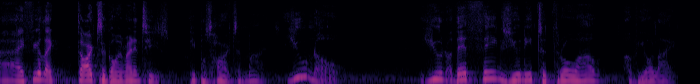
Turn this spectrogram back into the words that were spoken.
I feel like darts are going right into people's hearts and minds. You know, you know, there are things you need to throw out of your life.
